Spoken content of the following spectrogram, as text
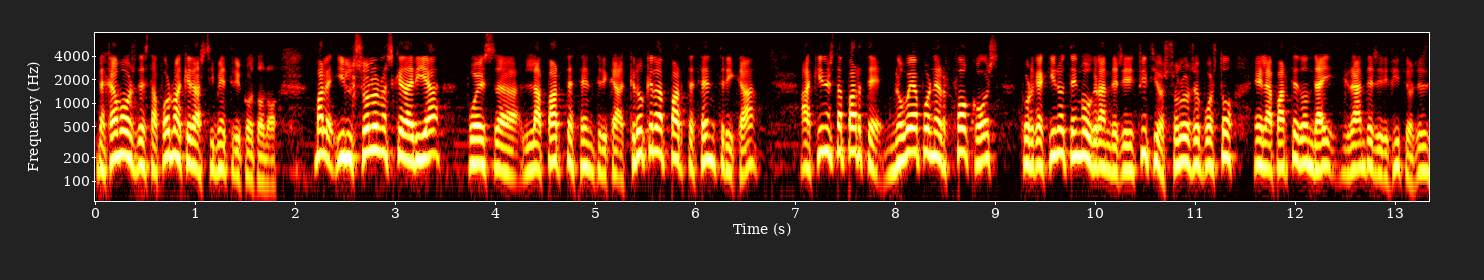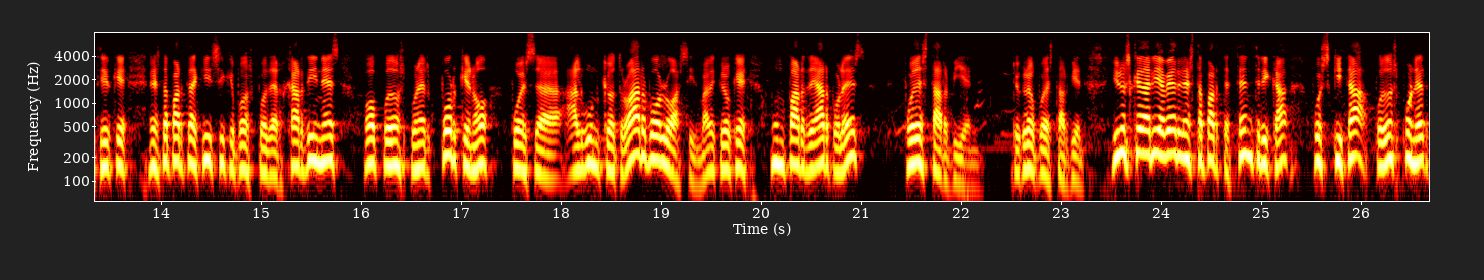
dejamos de esta forma, queda simétrico todo. Vale, y solo nos quedaría pues eh, la parte céntrica. Creo que la parte céntrica, aquí en esta parte no voy a poner focos porque aquí no tengo grandes edificios, solo los he puesto en la parte donde hay grandes edificios. Es decir que en esta parte de aquí sí que podemos poner jardines o podemos poner, ¿por qué no? Pues eh, algún que otro árbol o así, ¿vale? Creo que un par de árboles puede estar bien. Yo creo que puede estar bien. Y nos quedaría ver en esta parte céntrica, pues quizá podemos poner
